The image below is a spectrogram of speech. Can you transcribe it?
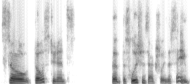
So those students, the the solution is actually the same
